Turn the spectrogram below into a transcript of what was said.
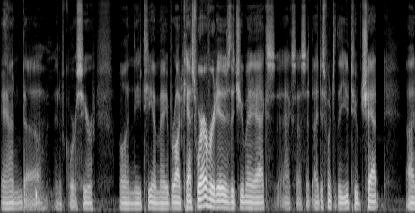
and uh, and of course here on the TMA broadcast, wherever it is that you may ac- access it. I just went to the YouTube chat. Uh,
